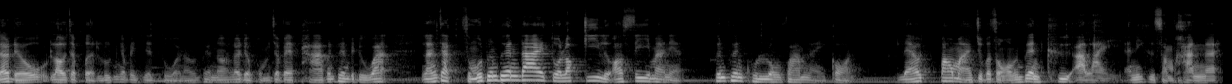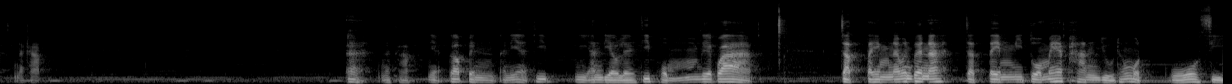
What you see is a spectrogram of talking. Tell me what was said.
ล้วเดี๋ยวเราจะเปิดลุ้นกันไปทีละตัวเนาะเพื่อนๆเนาะแล้วเดี๋ยวผมจะไปพาเพื่อนๆไปดูว่า หลังจากสมมติเพื่อนๆได้ตัวล็อกกี้หรือออสซี่มาเนี่ยเพื่อนๆคุณลงฟาร์มไหนก่อน แล้วเป้าหมายจุดประสงค์ของเพื่อนๆคืออะไร อันนี้คือสำคัญนะนะครับอะนะครับเนี่ยก็เป็นอันเนี้ยที่มีอันเดียวเลยที่ผมเรียกว่าจัดเต็มนะเพื่อนๆนะจัดเต็มมีตัวแม่พันธุ์อยู่ทั้งหมดโอ้สี่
